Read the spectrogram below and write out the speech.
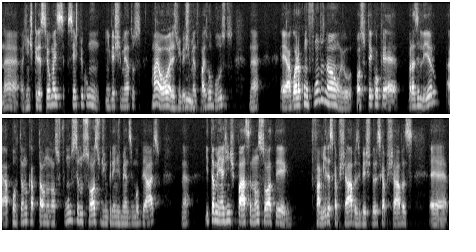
né, a gente cresceu, mas sempre com investimentos maiores, de investimentos hum. mais robustos, né? É, agora com fundos não, eu posso ter qualquer brasileiro é, aportando capital no nosso fundo, sendo sócio de empreendimentos imobiliários, né? E também a gente passa não só a ter famílias capixabas, investidores capixabas é,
